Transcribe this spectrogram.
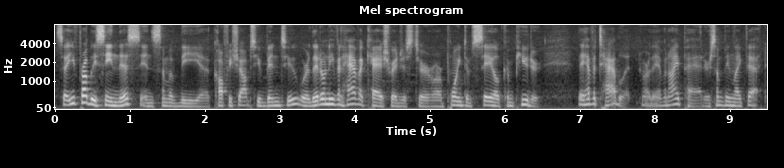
So you've probably seen this in some of the uh, coffee shops you've been to where they don't even have a cash register or a point of sale computer. They have a tablet or they have an iPad or something like that.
